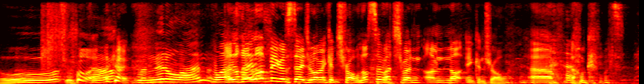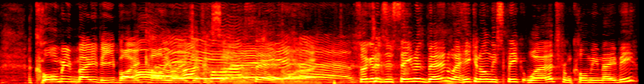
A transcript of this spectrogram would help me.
Ooh. okay. The middle one. What I, is I it? love being on stage when I'm in control. Not so much when I'm not in control. Um, oh, God. Call Me Maybe by Carly Rae Oh, Jepsen. classic. All right. So we're going to do a scene with Ben where he can only speak words from Call Me Maybe,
